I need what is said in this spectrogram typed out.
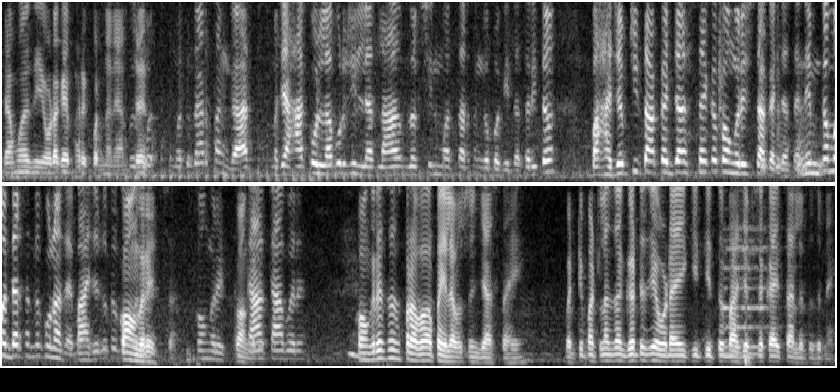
त्यामुळे एवढा काही फरक पडणार नाही. आमच्या मत- मतदारसंघात म्हणजे हा कोल्हापूर जिल्ह्यातला हा दक्षिण मतदारसंघ बघितला तर इथं भाजपची ताकद जास्त आहे का काँग्रेसची ताकद जास्त आहे? नेमका मतदारसंघ कुणाचा आहे? भाजप का काँग्रेसचा. काँग्रेस का काँग्रेस. का बरं? काँग्रेसचाच प्रभाव पहिल्यापासून जास्त आहे. बट्टी पाटलांचा गटच एवढा आहे की तिथं भाजपचं काय चालतच नाही.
